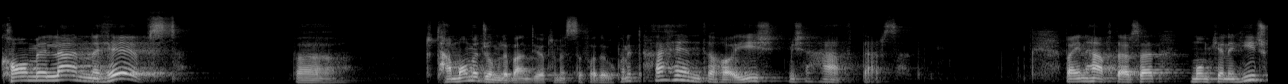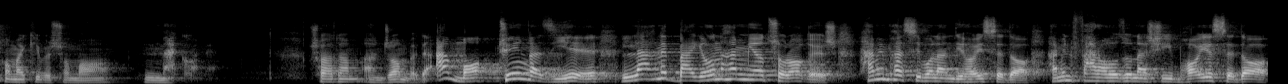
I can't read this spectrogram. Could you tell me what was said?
کاملا حفظ و تو تمام جمله بندیاتون استفاده بکنید ته انتهاییش میشه هفت درصد. و این هفت درصد ممکنه هیچ کمکی به شما نکنه. شاید هم انجام بده. اما توی این قضیه لحن بیان هم میاد سراغش. همین پسی بلندی های صدا همین فراز و نشیب های صدا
